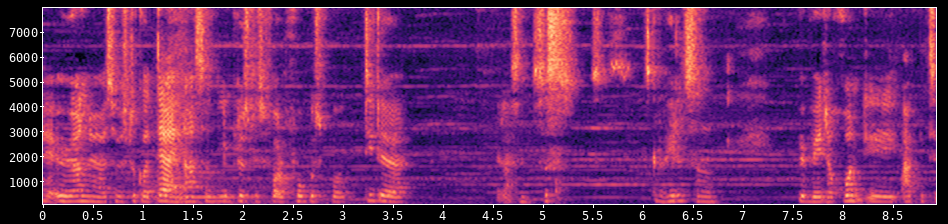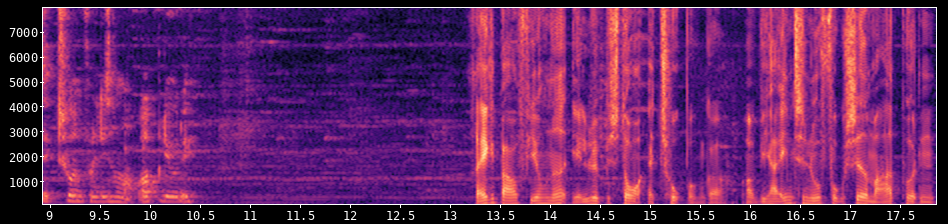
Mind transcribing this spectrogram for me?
af ørerne, og så hvis du går derind, og så lige pludselig så får du fokus på de der, eller sådan, så skal du hele tiden bevæge dig rundt i arkitekturen for ligesom at opleve det. Rikkebag 411 består af to bunker, og vi har indtil nu fokuseret meget på den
